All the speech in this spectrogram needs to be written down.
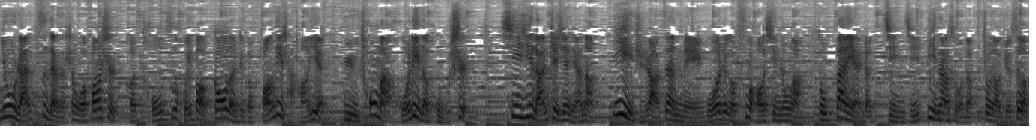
悠然自在的生活方式和投资回报高的这个房地产行业与充满活力的股市，新西兰这些年呢一直啊在美国这个富豪心中啊都扮演着紧急避难所的重要角色。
